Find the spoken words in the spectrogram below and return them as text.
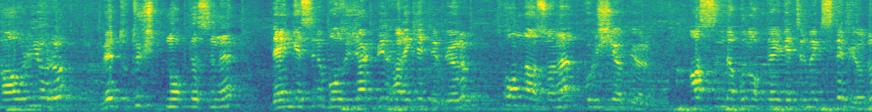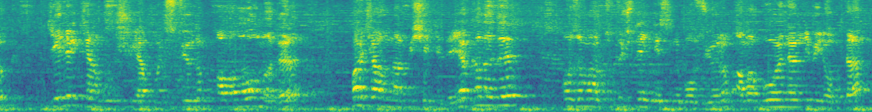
kavruyorum ve tutuş noktasını dengesini bozacak bir hareket yapıyorum. Ondan sonra vuruşu yapıyorum. Aslında bu noktaya getirmek istemiyordum. Gelirken vuruşu yapmak istiyordum ama olmadı. Bacağımdan bir şekilde yakaladı. O zaman tutuş dengesini bozuyorum ama bu önemli bir nokta.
